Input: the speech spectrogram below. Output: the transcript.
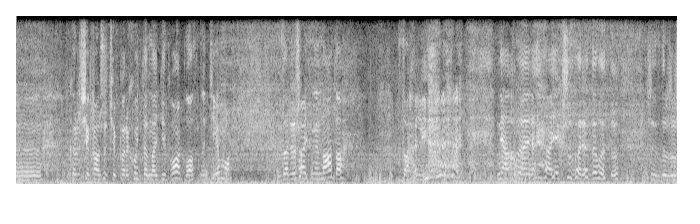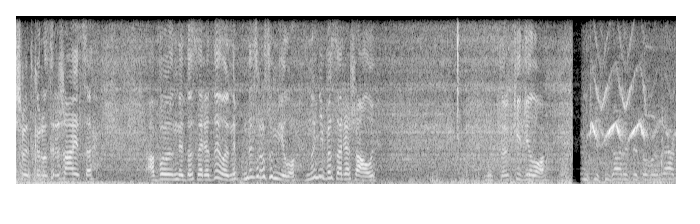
Е, коротше кажучи, переходьте на D2, класна тема. Заряджати не треба взагалі. А якщо зарядили, то щось дуже швидко розряджається. Або не дозарядили, не, не зрозуміло. Ну ніби заряджали. Ну, Такі. Фігарити товарняк.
